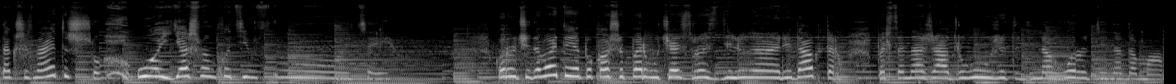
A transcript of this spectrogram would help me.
Так що знаєте що? Ой, я ж вам хотів ой, цей. Коротше, давайте я поки що першу часть розділю на редактор персонажа, а другу вже тоді на город і на дома.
